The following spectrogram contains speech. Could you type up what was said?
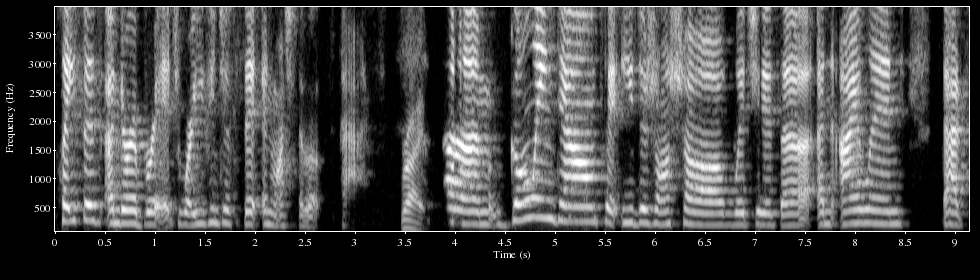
places under a bridge where you can just sit and watch the boats pass. right. Um, going down to Isle de Jean Charles, which is a, an island that's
